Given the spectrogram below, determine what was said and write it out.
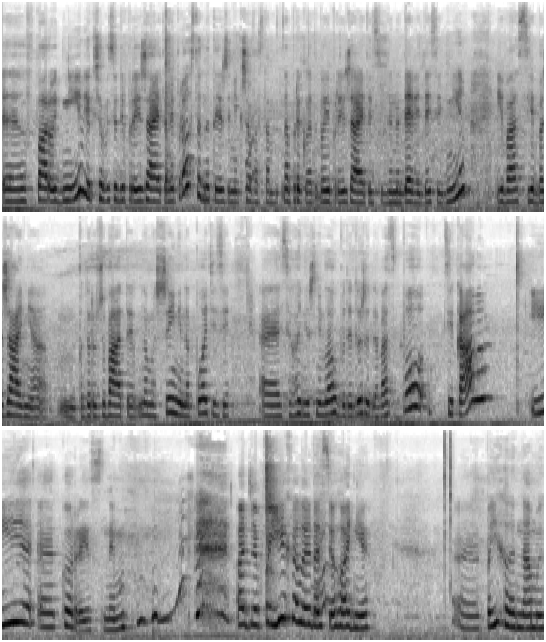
е, В пару днів, якщо ви сюди приїжджаєте не просто на тиждень, якщо вас там, наприклад, ви приїжджаєте сюди на 9-10 днів, і у вас є бажання подорожувати на машині, на потязі, е, сьогоднішній влог буде дуже для вас поцікавим і е, корисним. Отже, поїхали на сьогодні. Е, Поїхали нами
